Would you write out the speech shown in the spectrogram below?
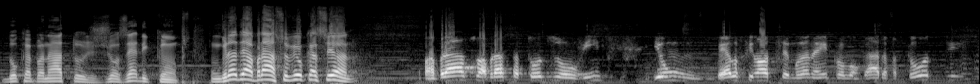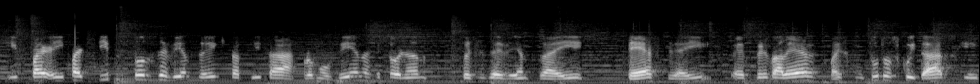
do Campeonato José de Campos. Um grande abraço, viu, Cassiano? Um abraço, um abraço a todos os ouvintes e um belo final de semana aí prolongado para todos e, e, e participe de todos os eventos aí que Tatuí está promovendo, retornando com esses eventos aí, testes aí, é, prevalece, mas com todos os cuidados que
